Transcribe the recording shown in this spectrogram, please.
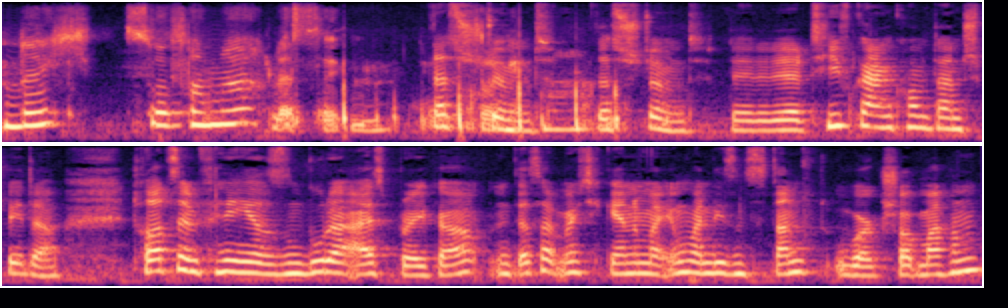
nicht zu vernachlässigen. Das stimmt, das stimmt. Der, der, der Tiefgang kommt dann später. Trotzdem finde ich, das ist ein guter Icebreaker. Und deshalb möchte ich gerne mal irgendwann diesen Stunt-Workshop machen.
